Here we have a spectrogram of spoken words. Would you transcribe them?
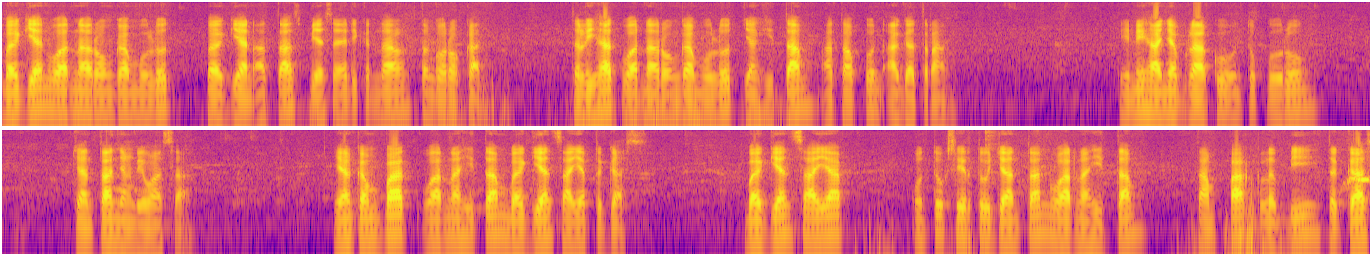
Bagian warna rongga mulut bagian atas biasanya dikenal tenggorokan. Terlihat warna rongga mulut yang hitam ataupun agak terang. Ini hanya berlaku untuk burung jantan yang dewasa. Yang keempat, warna hitam bagian sayap tegas. Bagian sayap untuk sirtu jantan warna hitam tampak lebih tegas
